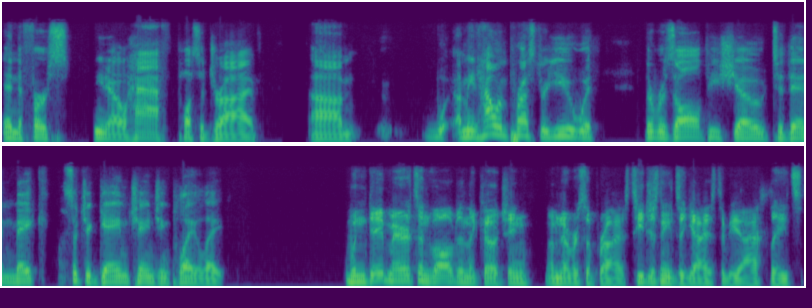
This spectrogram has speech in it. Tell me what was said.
in the first, you know, half plus a drive. Um, I mean, how impressed are you with the resolve he showed to then make such a game changing play late. When Dave Merritt's involved in the coaching, I'm never surprised. He just needs the guys to be athletes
